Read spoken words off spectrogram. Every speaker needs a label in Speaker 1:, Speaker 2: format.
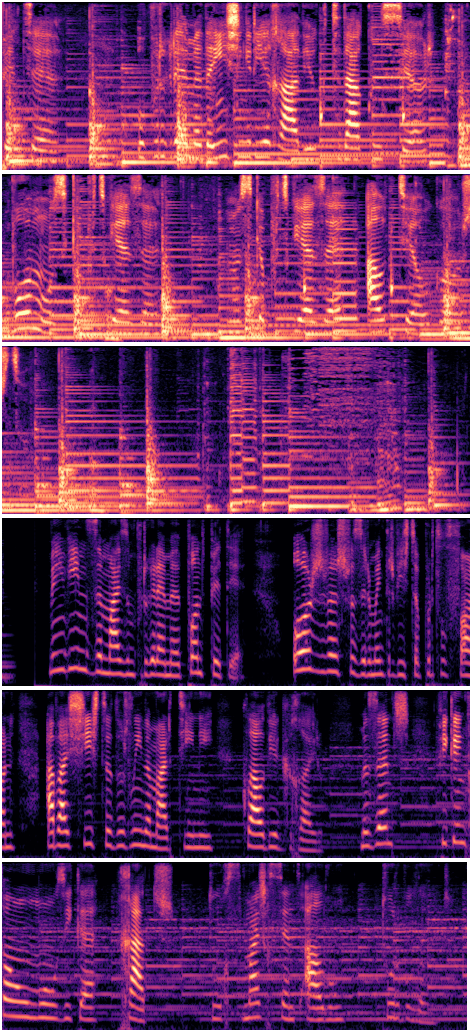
Speaker 1: PT, o programa da Engenharia Rádio que te dá a conhecer boa música portuguesa. Música portuguesa ao teu gosto. Bem-vindos a mais um programa PT. Hoje vamos fazer uma entrevista por telefone à baixista dos Linda Martini, Cláudia Guerreiro. Mas antes, fiquem com a música Ratos, do mais recente álbum Turbulento.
